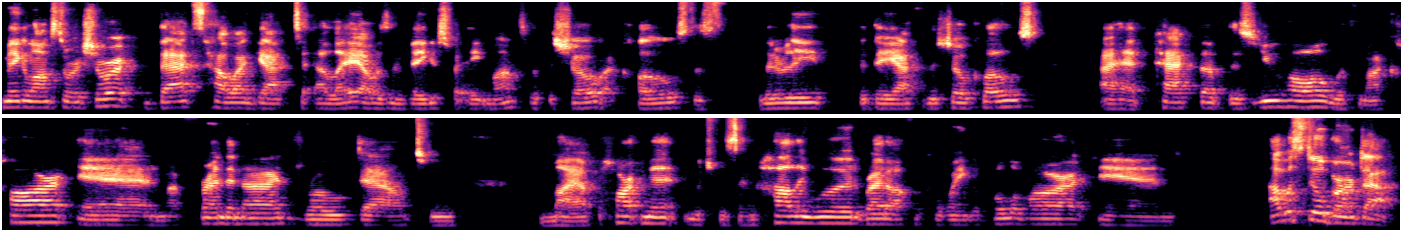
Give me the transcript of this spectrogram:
make a long story short, that's how I got to LA. I was in Vegas for eight months with the show. I closed this literally the day after the show closed. I had packed up this U-Haul with my car, and my friend and I drove down to my apartment, which was in Hollywood, right off of Cahuenga Boulevard. And I was still burnt out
